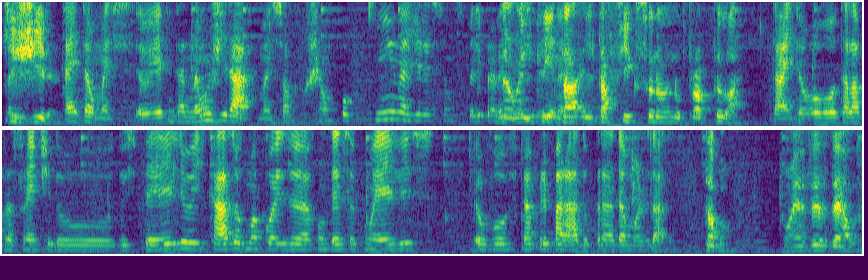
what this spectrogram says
que Mas- gira. É, então, mas eu ia tentar não girar, mas só puxar um pouquinho na direção do espelho pra ver Não, se ele, inclina. tá, ele tá fixo no, no próprio pilar. Tá, então eu vou voltar lá pra frente do, do espelho e caso alguma coisa aconteça com eles, eu vou ficar preparado pra dar uma ajudada. Tá bom. Então é a vez dela.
